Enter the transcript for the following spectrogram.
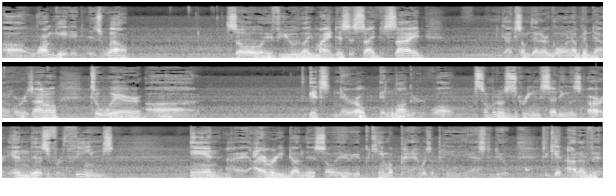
uh, elongated as well. So if you like mine, this is side to side. Got some that are going up and down horizontal to where uh, it's narrow and longer. Well, some of those screen settings are in this for themes, and I, I already done this, so it, it became a it was a pain in the ass to do to get out of it.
